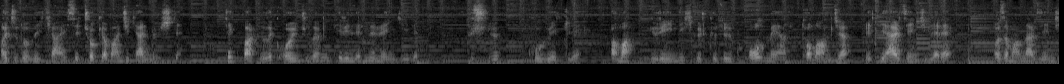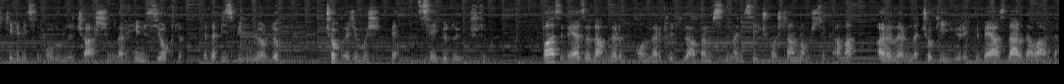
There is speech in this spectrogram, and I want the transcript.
acı dolu hikayesi çok yabancı gelmemişti. Tek farklılık oyuncuların terilerinin rengiydi. Güçlü, kuvvetli, ama yüreğinde hiçbir kötülük olmayan Tom amca ve diğer zencilere o zamanlar zenci kelimesinin olumlu çağrışımları henüz yoktu ya da biz bilmiyorduk. Çok acımış ve sevgi duymuştuk. Bazı beyaz adamların onlara kötü davranışından ise hiç hoşlanmamıştık ama aralarında çok iyi yürekli beyazlar da vardı.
